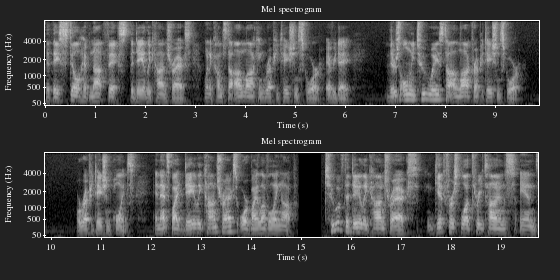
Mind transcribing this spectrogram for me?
that they still have not fixed the daily contracts when it comes to unlocking reputation score every day. There's only two ways to unlock reputation score or reputation points, and that's by daily contracts or by leveling up. Two of the daily contracts get First Blood three times and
